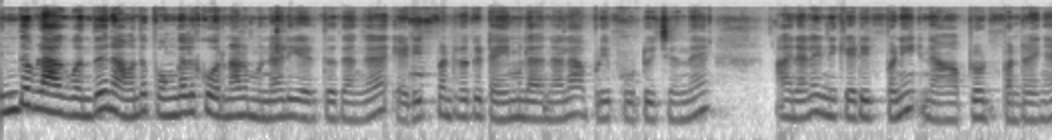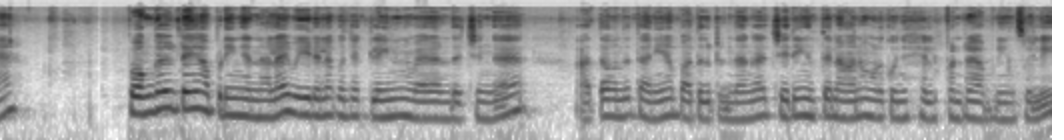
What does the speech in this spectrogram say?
இந்த விளாக் வந்து நான் வந்து பொங்கலுக்கு ஒரு நாள் முன்னாடி எடுத்ததாங்க எடிட் பண்ணுறதுக்கு டைம் இல்லாதனால அப்படியே போட்டு வச்சுருந்தேன். அதனால் இன்றைக்கி எடிட் பண்ணி நான் அப்லோட் பண்ணுறேங்க பொங்கல் டைம் அப்படிங்கிறனால வீடெல்லாம் கொஞ்சம் க்ளீனிங் வேலை இருந்துச்சுங்க. அத்தை வந்து தனியாக பார்த்துக்கிட்டு இருந்தாங்க. சரிங்க அத்தை நானும் உங்களுக்கு கொஞ்சம் ஹெல்ப் பண்ணுறேன் அப்படின்னு சொல்லி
